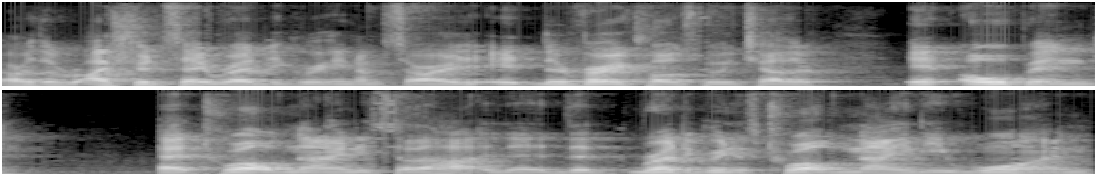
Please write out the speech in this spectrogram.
or the I should say red to green. I'm sorry, it, they're very close to each other. It opened at 1290, so the, high, the, the red to green is 1291.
